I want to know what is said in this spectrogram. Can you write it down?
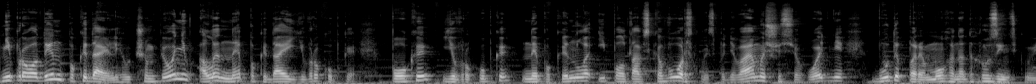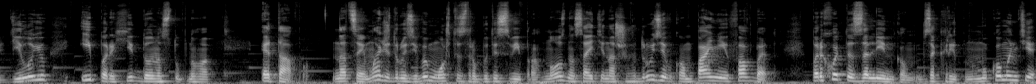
Дніпро 1 покидає Лігу Чемпіонів, але не покидає Єврокубки. Поки Єврокубки не покинула і Полтавська Ворскла. І Сподіваємось, що сьогодні буде перемога над грузинською ділою і перехід до наступного етапу. На цей матч, друзі, ви можете зробити свій прогноз на сайті наших друзів компанії Favbet. Переходьте за лінком в закріпленому коменті,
